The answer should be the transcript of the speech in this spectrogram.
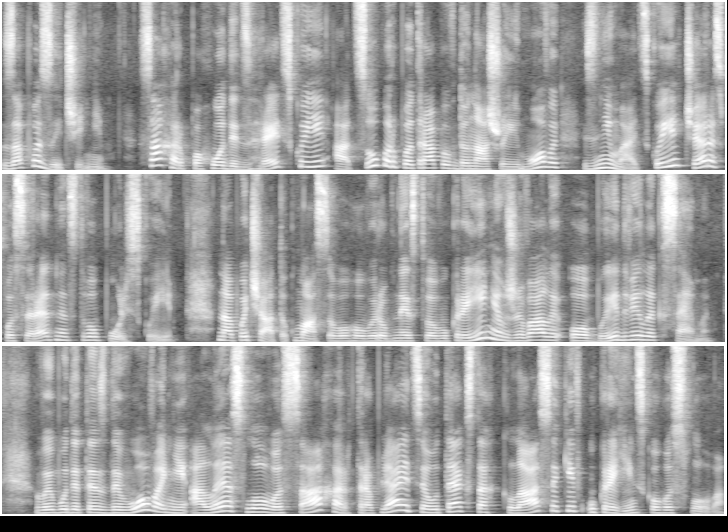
запозичені. Сахар походить з грецької, а цукор потрапив до нашої мови з німецької через посередництво польської. На початок масового виробництва в Україні вживали обидві лексеми. Ви будете здивовані, але слово сахар трапляється у текстах класиків українського слова:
